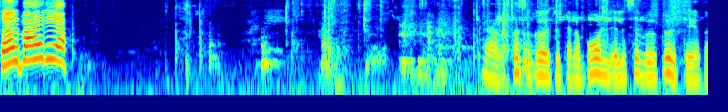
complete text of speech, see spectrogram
चल बाहेर या. त्याला कसं कळतं त्याला. बोललेलं सगळं कळतंय आता.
